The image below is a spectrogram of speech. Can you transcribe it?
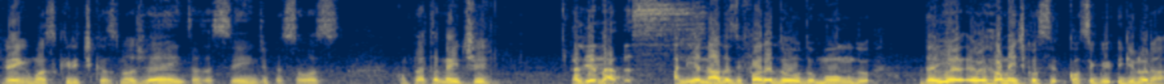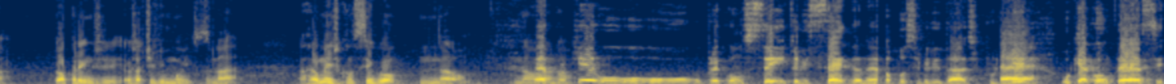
vem umas críticas nojentas, assim, de pessoas completamente Alienadas. alienadas e fora do, do mundo. Daí eu, eu realmente consi- consigo ignorar. Eu aprendi. Eu já tive muitos, né? Eu realmente consigo. Não. Não, É não, não. porque o, o, o- o preconceito ele cega né, para a possibilidade. Porque É. o que acontece?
